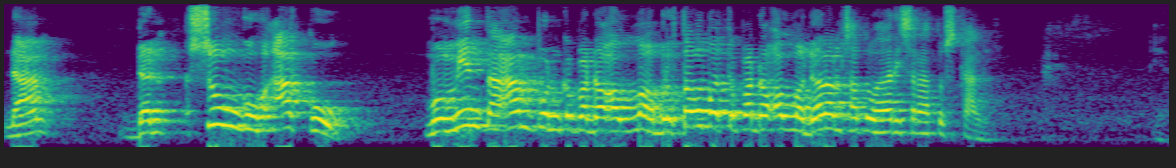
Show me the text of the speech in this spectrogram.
Nah, dan sungguh aku meminta ampun kepada Allah, bertaubat kepada Allah dalam satu hari seratus kali. Ya.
